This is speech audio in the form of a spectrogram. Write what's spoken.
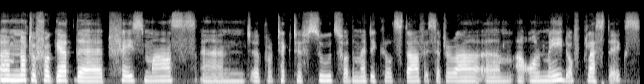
Um, not to forget that face masks and uh, protective suits for the medical staff, etc., um, are all made of plastics.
